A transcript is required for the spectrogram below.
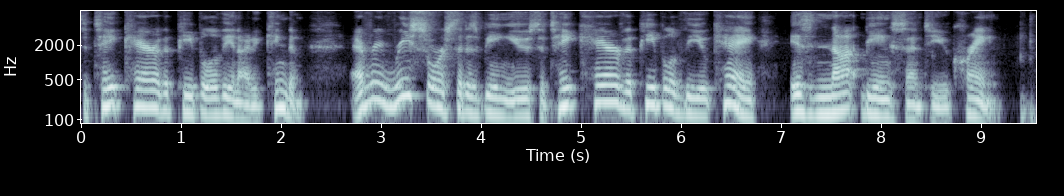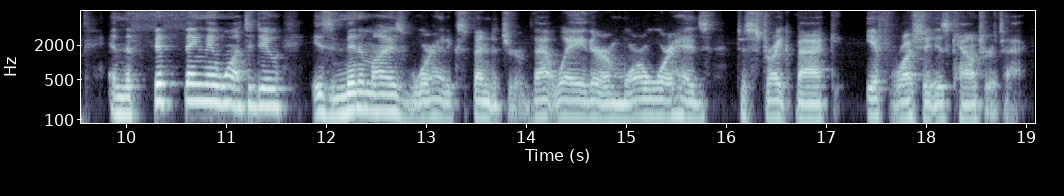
to take care of the people of the United Kingdom. Every resource that is being used to take care of the people of the UK is not being sent to Ukraine. And the fifth thing they want to do is minimize warhead expenditure. That way, there are more warheads to strike back if Russia is counterattacked.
